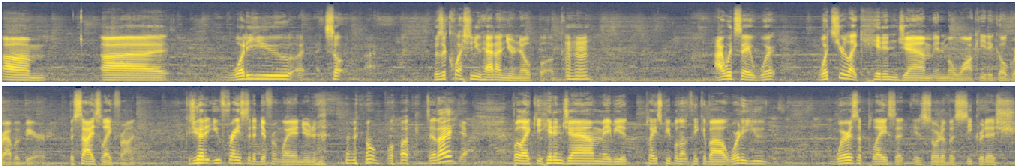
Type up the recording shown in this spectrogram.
Um, uh, what do you? So, there's a question you had on your notebook. Mm-hmm. I would say, where, what's your like hidden gem in Milwaukee to go grab a beer besides Lakefront? Because you had it, you phrased it a different way in your notebook. Did I? Yeah, but like a hidden gem, maybe a place people don't think about. Where do you? Where's a place that is sort of a secretish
